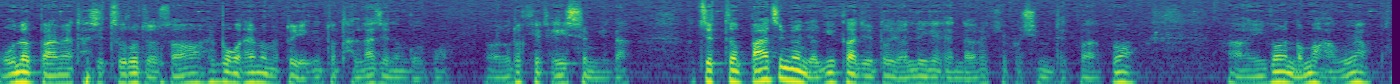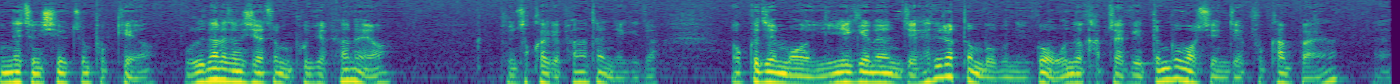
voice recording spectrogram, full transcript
오늘 밤에 다시 들어줘서 회복을 해놓으면 또 얘기는 또 달라지는 거고 어, 이렇게 돼 있습니다. 어쨌든 빠지면 여기까지도 열리게 된다 이렇게 보시면 될 것 같고 아, 이거는 넘어가고요. 국내 증시 좀 볼게요. 우리나라 증시가 좀 보기가 편해요. 분석하기가 편하다는 얘기죠. 엊그제 뭐 이 얘기는 이제 해드렸던 부분이고 오늘 갑자기 뜬금없이 이제 북한발 예,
